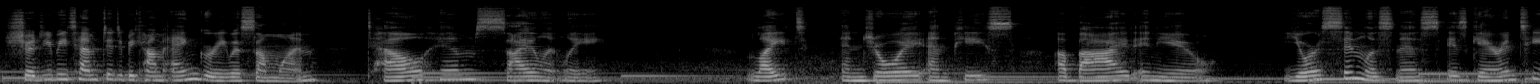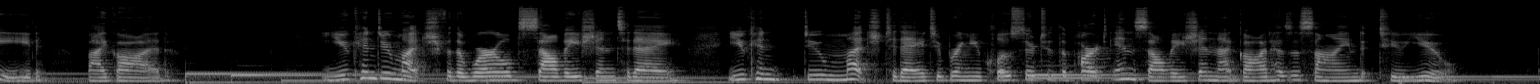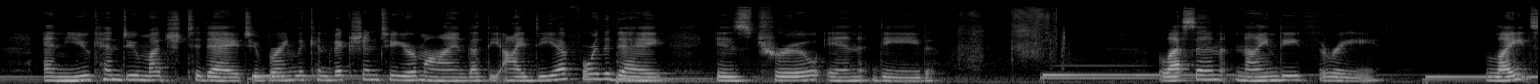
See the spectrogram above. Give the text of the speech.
Should you be tempted to become angry with someone, tell him silently. Light and joy and peace abide in you your sinlessness is guaranteed by God. You can do much for the world's salvation today. You can do much today to bring you closer to the part in salvation that God has assigned to you. And you can do much today to bring the conviction to your mind that the idea for the day is true indeed. Lesson 93 Light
